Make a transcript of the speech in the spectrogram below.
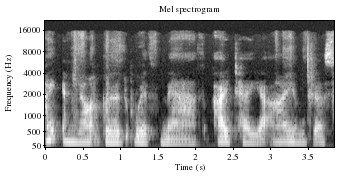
I am not good with math. I tell you, I am just,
